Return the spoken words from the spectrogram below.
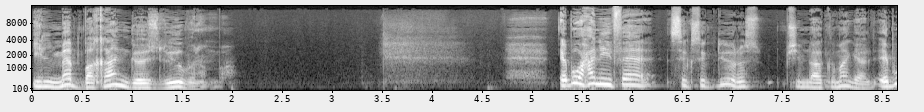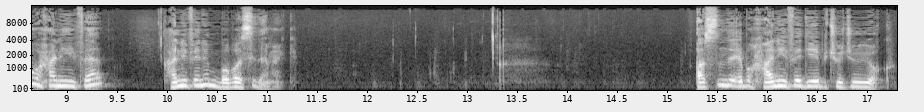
İlme bakan gözlüğü bunun bu. Ebu Hanife sık sık diyoruz. Şimdi aklıma geldi. Ebu Hanife Hanife'nin babası demek. Aslında Ebu Hanife diye bir çocuğu yok.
